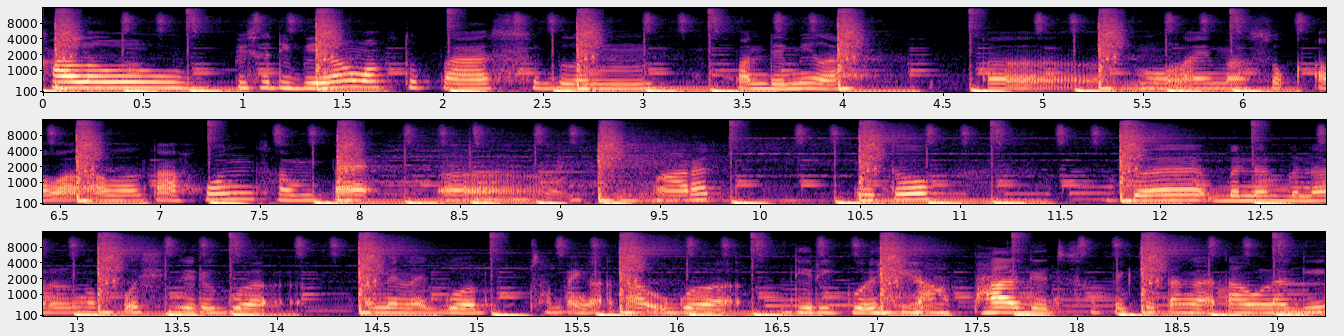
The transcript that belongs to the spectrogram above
kalau bisa dibilang waktu pas sebelum pandemi lah uh, mulai masuk awal-awal tahun sampai uh, Maret itu gue bener-bener nge-push diri gue. Mean like gue sampai nggak tahu gue diri gue ini apa gitu. Sampai kita nggak tahu lagi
